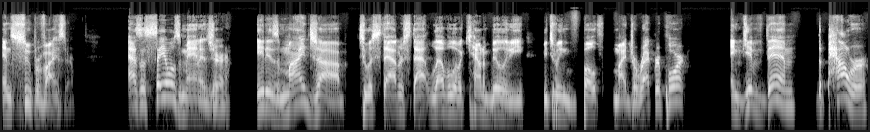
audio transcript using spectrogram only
and supervisor. As a sales manager, it is my job to establish that level of accountability between both my direct report and give them the power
